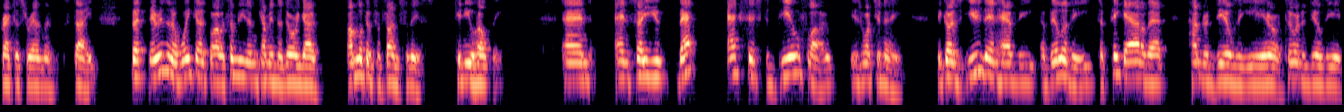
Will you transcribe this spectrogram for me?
practice around the state. But there isn't a week goes by where somebody doesn't come in the door and go, I'm looking for funds for this. Can you help me? And and so you that access to deal flow is what you need because you then have the ability to pick out of that 100 deals a year or 200 deals a year.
